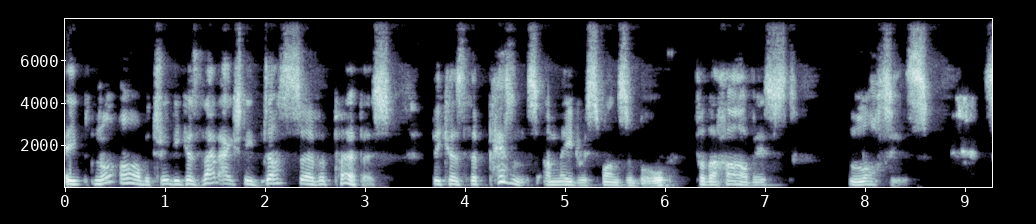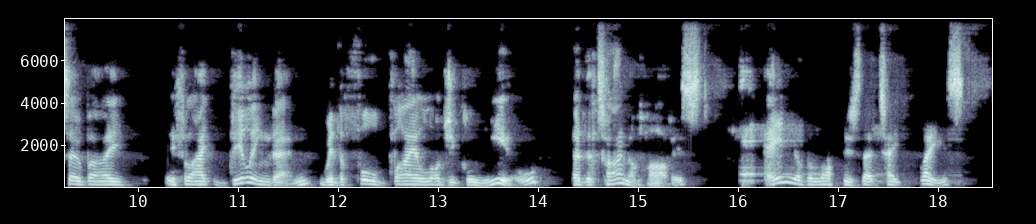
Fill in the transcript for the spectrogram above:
it's not arbitrary because that actually does serve a purpose because the peasants are made responsible for the harvest losses. So by, if like, billing them with the full biological yield, at the time of harvest, any of the losses that take place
